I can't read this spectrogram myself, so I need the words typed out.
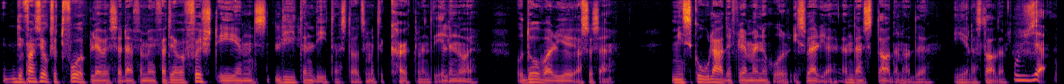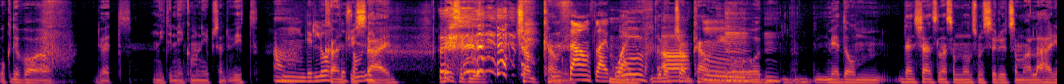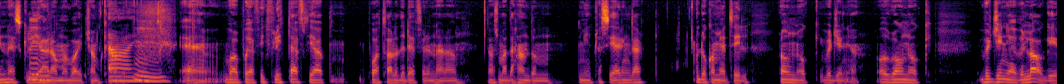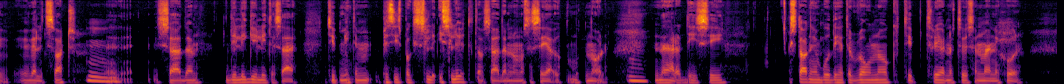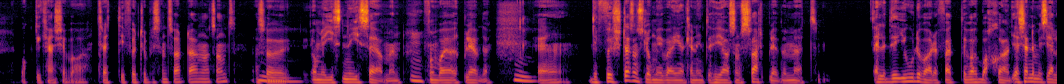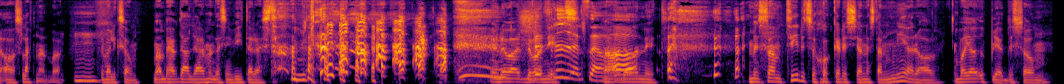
det fanns ju också två upplevelser där för mig. För att jag var först i en liten, liten stad som heter Kirkland i Illinois. Och då var det ju, alltså så här, min skola hade fler människor i Sverige än den staden hade i hela staden. Oh, ja. Och det var, du vet, 99,9% vitt. Mm, det låter som det. Countryside. Basically Trump County. sounds like white. Det var Trump County och, och med de, den känslan som någon som ser ut som alla här inne skulle göra om man var i Trump County. Eh, varpå jag fick flytta efter jag påtalade det för den här, de som hade hand om min placering där. Och då kom jag till Roanoke, Virginia. Och Roanoke, Virginia överlag är väldigt svart. Eh, i södern. Det ligger ju lite så här, typ mitt i, precis på, sl- i slutet av södern, om man ska säga, upp mot norr. Nära DC. Staden jag bodde heter Roanoke, typ 300 000 människor. Och det kanske var 30-40 procent svarta eller något sånt. Alltså, Om jag giss, nu gissar jag, men från vad jag upplevde. Eh, det första som slog mig var egentligen inte hur jag som svart blev bemött. Eller det gjorde var det för att det var bara skönt. Jag kände mig så jävla avslappnad bara. Det var liksom, man behövde aldrig använda sin vita röst. Men det var, det var nytt. Befrielsen, Ja, det ja. var nytt. Men samtidigt så chockades jag nästan mer av vad jag upplevde som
